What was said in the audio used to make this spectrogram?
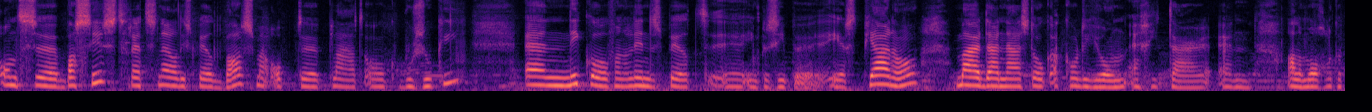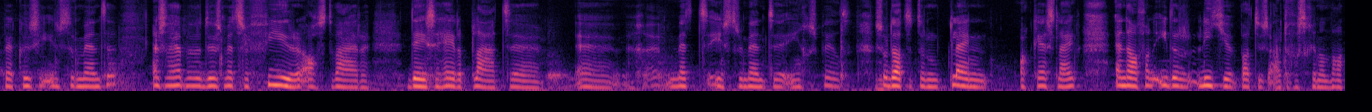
onze bassist, Fred Snel, die speelt bas, maar op de plaat ook bouzouki. En Nico van der Linden speelt uh, in principe eerst piano, maar daarnaast ook accordeon en gitaar en alle mogelijke percussie-instrumenten. En zo hebben we dus met z'n vieren als het ware deze hele plaat uh, uh, met instrumenten ingespeeld. Zodat het een klein orkest lijkt. En dan van ieder liedje, wat dus uit de verschillende,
